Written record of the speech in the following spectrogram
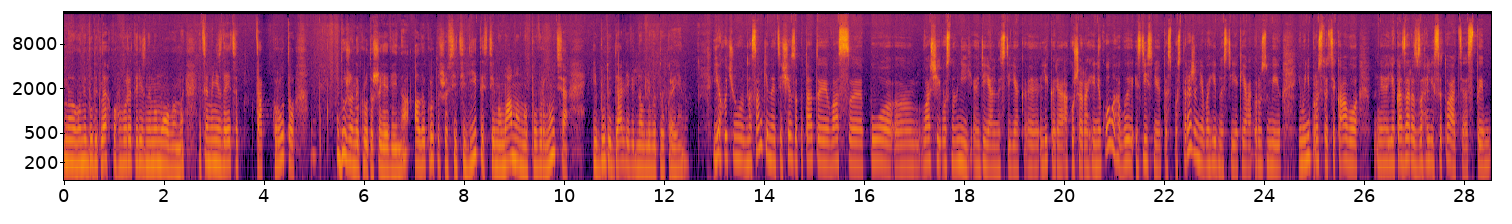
е, вони будуть легко говорити різними мовами. І це мені здається так круто. Дуже не круто, що є війна, але круто, що всі ці діти з цими мамами повернуться і будуть далі відновлювати Україну. Я хочу на сам кінець ще запитати вас е, по е, вашій основній е, діяльності як лікаря-акушера-гінеколога. Ви здійснюєте спостереження вагітності, як я розумію. І мені просто цікаво, яка зараз взагалі ситуація з тим,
